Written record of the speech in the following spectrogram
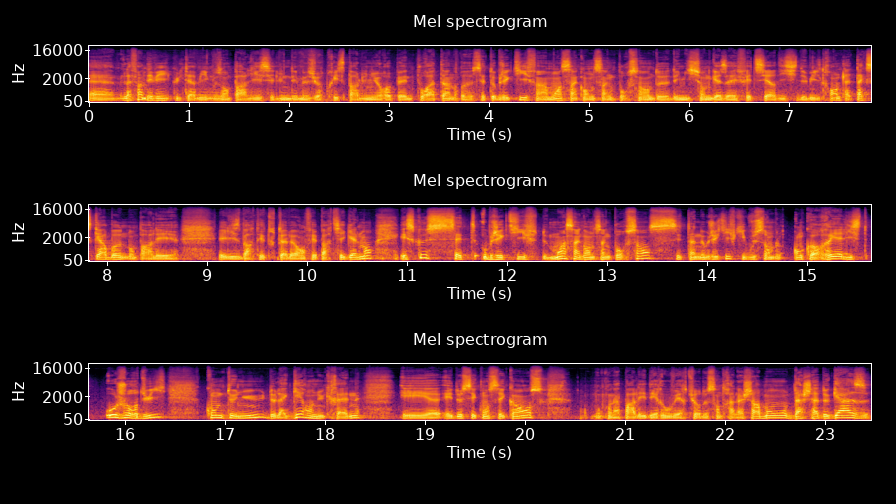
Euh, la fin des véhicules thermiques, vous en parliez, c'est l'une des mesures prises par l'Union européenne pour atteindre cet objectif, hein, moins 55% d'émissions de, gaz à effet de serre d'ici 2030. La taxe carbone dont parlait Élise Barthé tout à l'heure en fait partie également. Est-ce que cet objectif de moins 55%, c'est un objectif qui vous semble encore réaliste aujourd'hui, compte tenu de la guerre en Ukraine et, euh, et, de ses conséquences? Donc on a parlé des réouvertures de centrales à charbon, d'achat de gaz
